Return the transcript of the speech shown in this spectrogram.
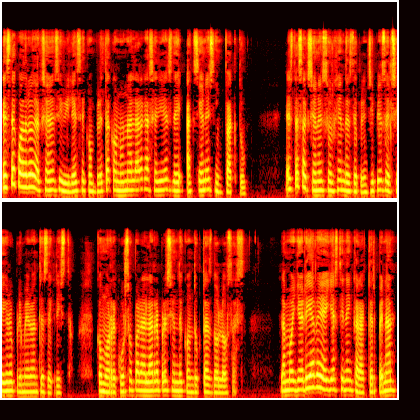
Este cuadro de acciones civiles se completa con una larga serie de acciones in factum. Estas acciones surgen desde principios del siglo I a.C como recurso para la represión de conductas dolosas. La mayoría de ellas tienen carácter penal,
